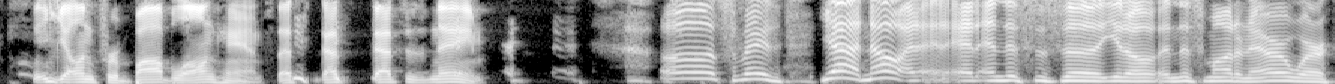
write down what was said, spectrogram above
yelling for Bob Longhands. That's that that's his name. Oh, it's amazing. Yeah, no, and and, and this is uh, you know, in this modern era where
